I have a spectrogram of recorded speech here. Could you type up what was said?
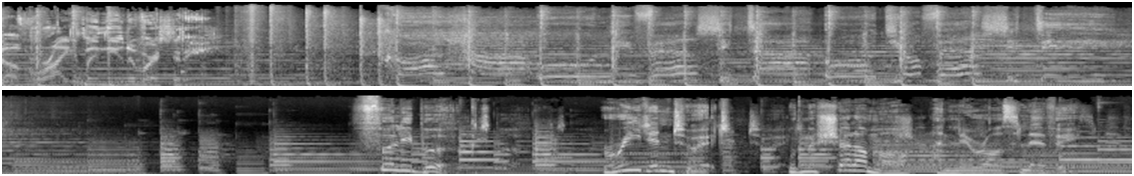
of Reichman University. Fully booked. Read into it with Michele Amar and Leraz Levy.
